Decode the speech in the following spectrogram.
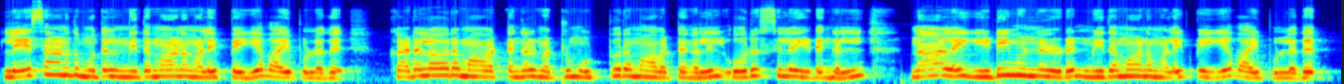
லேசானது முதல் மிதமான மழை பெய்ய வாய்ப்புள்ளது. கடலோர மாவட்டங்கள் மற்றும் உட்புற மாவட்டங்களில் ஒரு சில இடங்களில் நாளை இடிமின்னலுடன் மிதமான மழை பெய்ய வாய்ப்புள்ளது.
